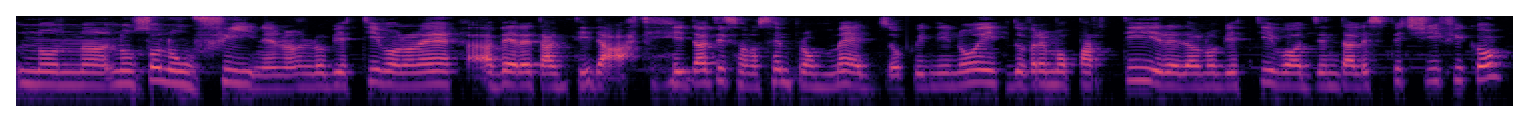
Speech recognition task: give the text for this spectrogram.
non, non sono un fine, non, l'obiettivo non è avere tanti dati, i dati sono sempre un mezzo, quindi noi dovremmo partire da un obiettivo aziendale specifico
